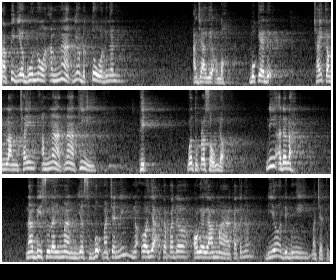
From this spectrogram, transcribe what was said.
Tapi dia guna amnat dia betul dengan ajaran Allah. Bukan ada cai kamlang cai amnat nanti ผิดวัตถุประสงค์ดอกนี่ adalah Nabi Sulaiman dia sebut macam ni nak royak kepada orang ramai katanya dia diberi macam tu.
